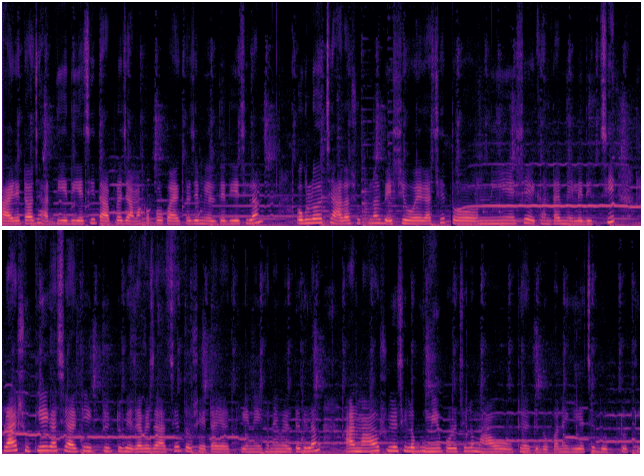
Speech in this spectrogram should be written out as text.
বাইরেটাও ঝাড় দিয়ে দিয়েছি। তারপরে জামা কাপড় কয়েকটা যে মেলতে দিয়েছিলাম, ওগুলো হচ্ছে আদা শুকনোর বেশি হয়ে গেছে। তো নিয়ে এসে এখানটায় মেলে দিচ্ছি। প্রায় শুকিয়ে গেছে আর কি, একটু একটু ভেজা ভেজা আছে। তো সেটাই আর কি এনে এখানে মেলতে দিলাম। আর মাও শুয়েছিল, ঘুমিয়ে পড়েছিল। মাও উঠে আর কি দোকানে গিয়েছে, দুধ টুধ কী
